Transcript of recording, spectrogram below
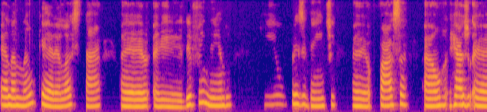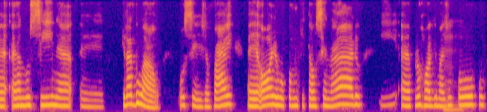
ela não quer, ela está é, é, defendendo que o presidente é, faça, é, anuncie né, é, gradual, ou seja, vai, é, olha como que está o cenário e prorrogue mais uhum. um pouco.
